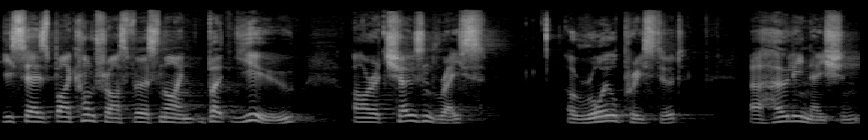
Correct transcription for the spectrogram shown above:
he says, by contrast, verse 9, but you are a chosen race, a royal priesthood, a holy nation,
